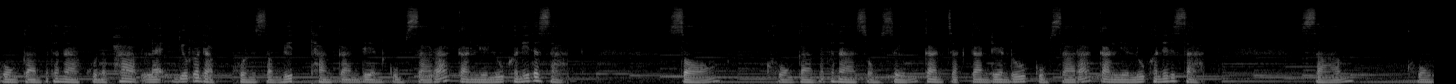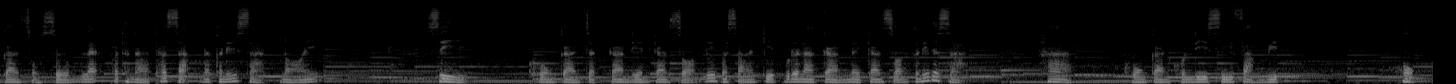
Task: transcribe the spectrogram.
โครงการพัฒนาคุณภาพ และยกระดับผลสำลิดทางการเรียนกลุ่มสาระการเรียนรู้คณิตศาสตร์ 2. โครงการพัฒนาส่งเสริมการจัดการเรียนรู้กลุ่มสาระการเรียนรู้คณิตศาสตร์ 3. โครงการส่งเสริมและพัฒนาทักษะนักคณิตศาสตร์น้อย 4. โครงการจัดการเรียนการสอนด้วยภาษาอังกฤษบูรณาการในการสอนคณิตศาสตร์ 5. โครงการคนดีสีฝั่งวิทย์ 6.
